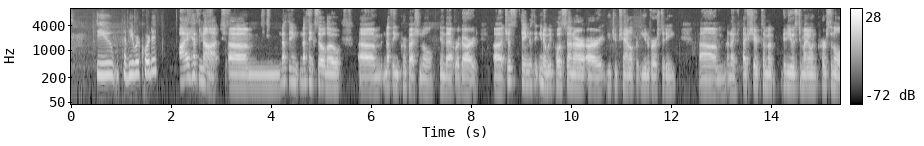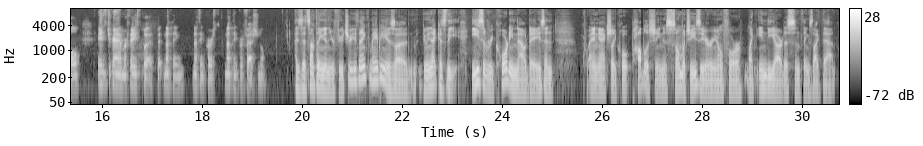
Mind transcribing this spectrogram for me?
Do you have you recorded? I have not. Um, nothing, nothing solo, um, nothing professional in that regard. Uh, just things that you know we post on our, our YouTube channel for the university, um, and I've, I've shared some of videos to my own personal Instagram or Facebook, but nothing, nothing, pers- nothing professional. Is that something in your future you think maybe is uh, doing that? Because the ease of recording nowadays and and actually quote publishing is so much easier, you know, for like indie artists and things like that.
